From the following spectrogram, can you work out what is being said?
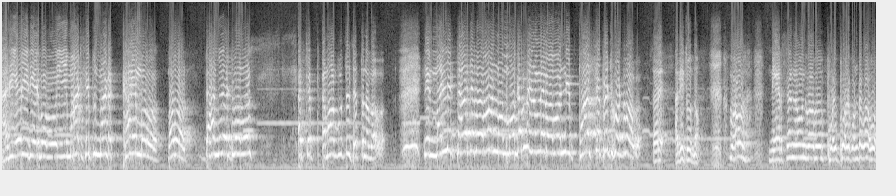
అది ఏది ఇది ఏడు బాబు? ఈ మాట చెప్పిన మాట ఖాయం బాబు. బాబు దాని మీద బాబు? సత్య ప్రమాబుద్ధి చెప్తున్నా బాబు. నేను మళ్ళీ తాగితే బాబు నా మొగం మీద ఉన్నాయి బాబు నీ పాస్త పెట్టుకోట్టు బాబు. సరే అది చూద్దాం. బాబు నీరసంగా ఉంది బాబు. పోయి పడుకుంటా బాబు.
